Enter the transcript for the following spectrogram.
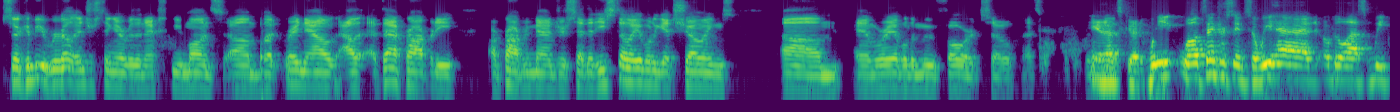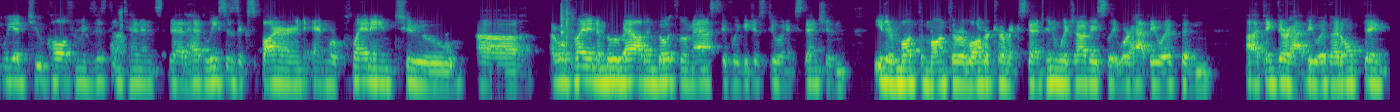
so it could be real interesting over the next few months. Um, but right now, out at that property, our property manager said that he's still able to get showings, um, and we're able to move forward. So that's Yeah, that's good. We well, it's interesting. So we had over the last week, we had two calls from existing tenants that had leases expiring, and we're planning to uh, we're planning to move out. And both of them asked if we could just do an extension, either month to month or a longer term extension, which obviously we're happy with, and I think they're happy with. I don't think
